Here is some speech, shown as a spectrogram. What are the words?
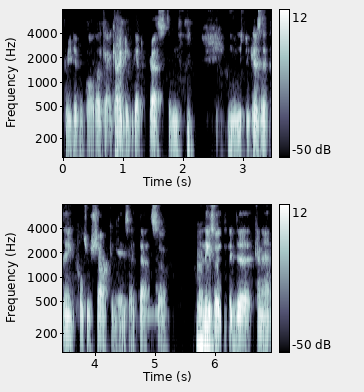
pretty difficult. Like I kind of get depressed, and you know, just because I think culture shock and things like that. So I think it's always good to kind of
